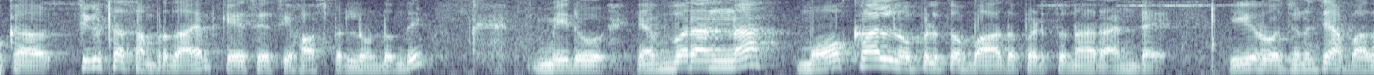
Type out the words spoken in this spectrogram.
ఒక చికిత్సా సంప్రదాయం కేసీసీ హాస్పిటల్ ఉంటుంది. మీరు ఎవరన్నా మోకాలు నొప్పులతో బాధ పెడుతున్నారంటే ఈ రోజు నుంచి ఆ బాధ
